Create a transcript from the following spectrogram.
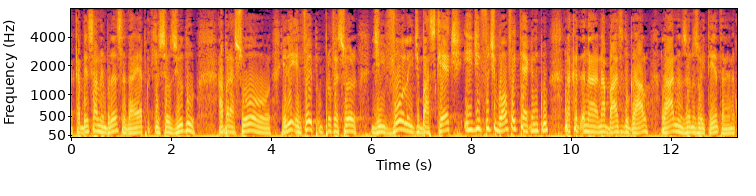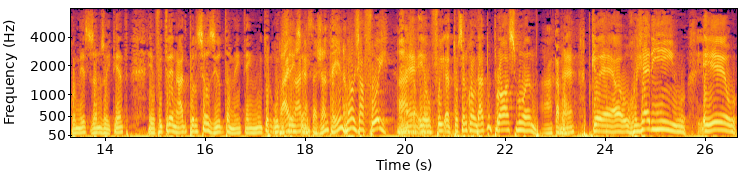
a- cabeça a lembrança da época que o seu Zildo abraçou. Ele, ele foi professor de vôlei, de basquete e de futebol, foi técnico na, na, na base do Galo, lá nos anos 80, né? No começo dos anos 80. Eu fui treinado pelo seu Zildo também. Tem muito orgulho Vai de lá nessa janta aí, não? Não, já foi. Ah, né? já foi. Eu fui, estou sendo convidado para o próximo ano. Ah, tá bom. né? Porque é o Rogerinho, eu,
